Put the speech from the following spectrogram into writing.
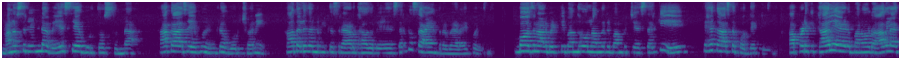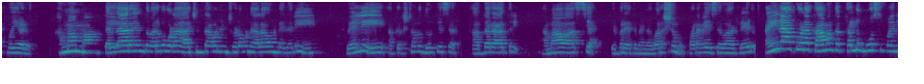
మనసు నిండా వేసే గుర్తొస్తున్నా ఆ కాసేపు ఇంట్లో కూర్చొని ఆ తల్లిదండ్రులకి శ్రార్థాదులు వేసేసరికి సాయంత్రం వేళ అయిపోయింది. భోజనాలు పెట్టి బంధువులందరినీ పంపించేసరికి ఇహ కాస్త పొద్దెక్కింది. అప్పటికి ఖాళీ అయ్యాడు మనోడు ఆగలేకపోయాడు. అమ్మమ్మ తెల్లారేంత వరకు కూడా చింతామణిని చూడకుండా ఎలా ఉండేదని వెళ్ళి ఆ కృష్ణుడు దూకేశారు అర్ధరాత్రి అమావాస్య విపరీతమైన వర్షము పడవేసేవాడు లేడు. అయినా కూడా కామంత కళ్ళు మూసిపోయిన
